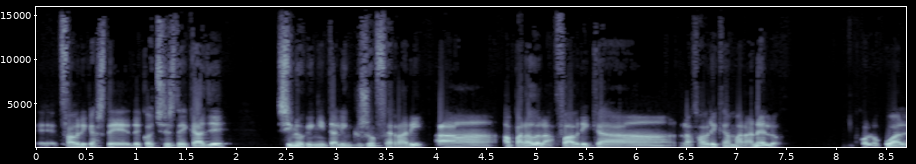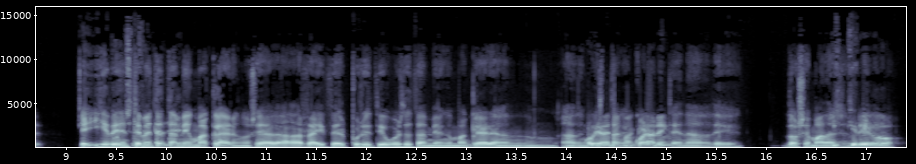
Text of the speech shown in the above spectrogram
eh, fábricas de, coches de calle, sino que en Italia incluso Ferrari ha, ha parado la fábrica, la fábrica Maranello con lo cual. Y, evidentemente también McLaren, o sea, a raíz del positivo este también McLaren están en McLaren, cuarentena de dos semanas. Y creo,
